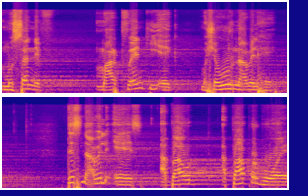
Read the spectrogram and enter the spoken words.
مصنف مارک ٹوین کی ایک مشہور ناول ہے this novel is about a pauper boy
